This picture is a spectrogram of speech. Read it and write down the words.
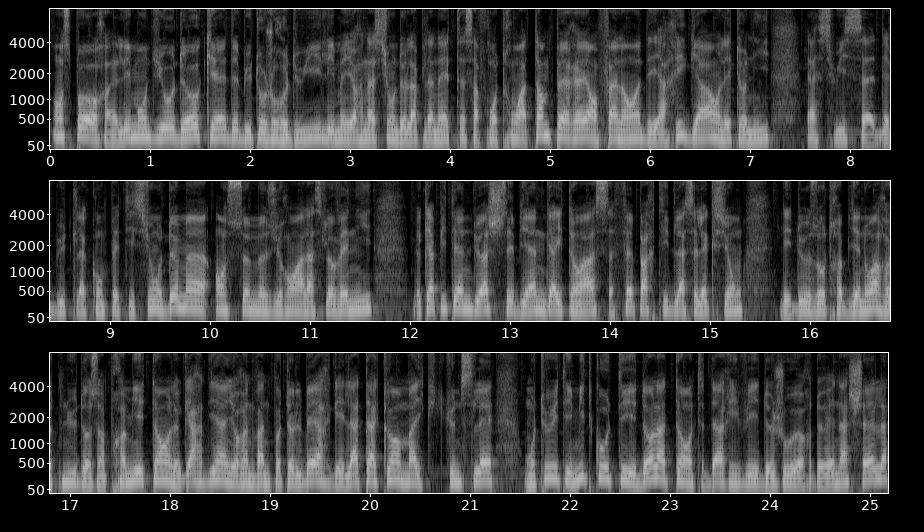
En sport, les mondiaux de hockey débutent aujourd'hui. Les meilleures nations de la planète s'affronteront à Tampere en Finlande et à Riga en Lettonie. La Suisse débute la compétition demain en se mesurant à la Slovénie. Le capitaine du HC Bienne, Gaëtan Haas, fait partie de la sélection. Les deux autres Biennois retenus dans un premier temps, le gardien Joran van Pottelberg et l'attaquant Mike Kunsley, ont eux été mis de côté dans l'attente d'arrivée de joueurs de NHL.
